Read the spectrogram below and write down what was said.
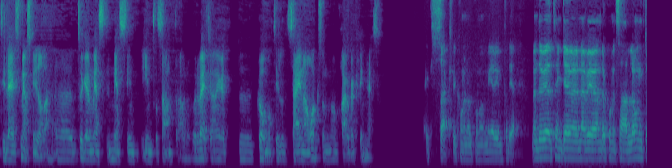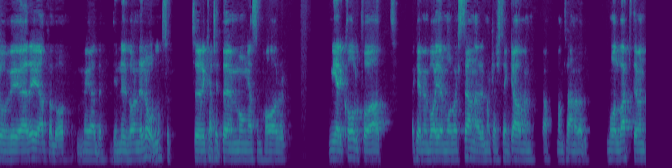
till det som jag ska göra. Eh, tycker jag är mest, mest in, intressanta. Och det vet jag nog att du kommer till senare också med någon fråga kring det. Exakt, vi kommer nog komma mer in på det. Men du, jag tänker när vi ändå kommit så här långt och vi är egentligen då med din nuvarande roll så, så är det kanske inte många som har mer koll på att okej, okay, men vad gör målvaktstränare? Man kanske tänker ja, men, ja, man tränar väl målvakter men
